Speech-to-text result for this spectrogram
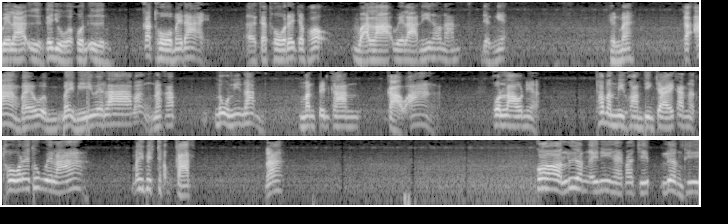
เวลาอื่นก็อยู่กับคนอื่น ก็โทรไม่ได้ เออจะโทรได้เฉพาะเวลาเวลานี้เท่านั้น อย่างเงี้ย เห็นไหมก็อ้างไปว่าไม่มีเวลาบ้างนะครับ นู่นนี่นั่น มันเป็นการกล่าวอ้าง คนเราเนี่ย ถ้ามันมีความจริงใจกันนะโทรได้ทุกเวลา ไม่ไปจำกัด นะ ก็เรื่องไอ้นี่ไงป้าจิ๊บเรื่องที่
